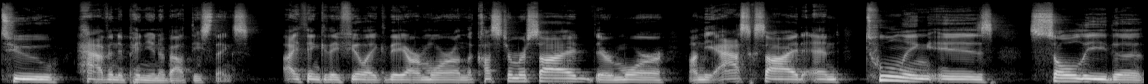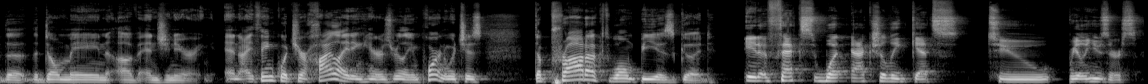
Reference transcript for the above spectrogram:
to have an opinion about these things I think they feel like they are more on the customer side, they're more on the ask side, and tooling is solely the, the, the domain of engineering. And I think what you're highlighting here is really important, which is the product won't be as good. It affects what actually gets to real users.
